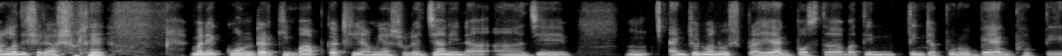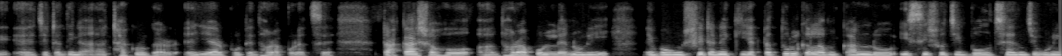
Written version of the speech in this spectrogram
বাংলাদেশের আসলে মানে কোনটার কি মাপকাঠি আমি আসলে জানি না। যে একজন মানুষ প্রায় এক বস্তা বা ৩ ৩ টা পুরো ব্যাগ ভর্তি যেটা দিনা, ঠাকুরগাঁর এয়ারপোর্টে ধরা পড়েছে। টাকা সহ ধরা পড়লেন উনি এবং সেটা নিয়ে কি একটা তুলকালাম কাণ্ড। ইসি সচিব বলছেন যে উনি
